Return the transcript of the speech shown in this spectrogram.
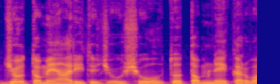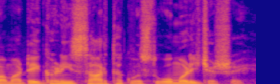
જો તમે આ રીતે જોશો, તો તમને કરવા માટે ઘણી સાર્થક વસ્તુઓ મળી જશે.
